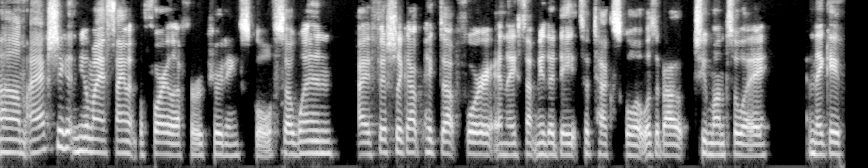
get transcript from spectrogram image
Um, I actually knew my assignment before I left for recruiting school. So when I officially got picked up for it, and they sent me the dates of tech school, it was about two months away, and they gave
